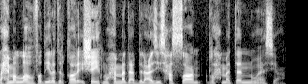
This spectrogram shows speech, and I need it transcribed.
رحم الله فضيلة القارئ الشيخ محمد عبد العزيز حصان رحمة واسعة.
